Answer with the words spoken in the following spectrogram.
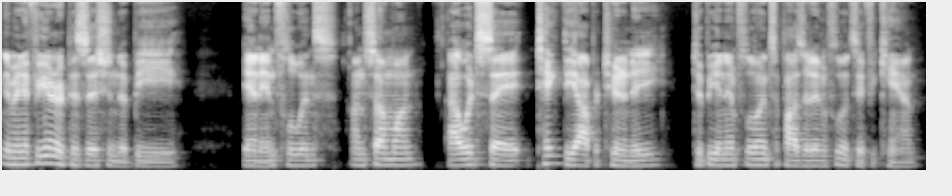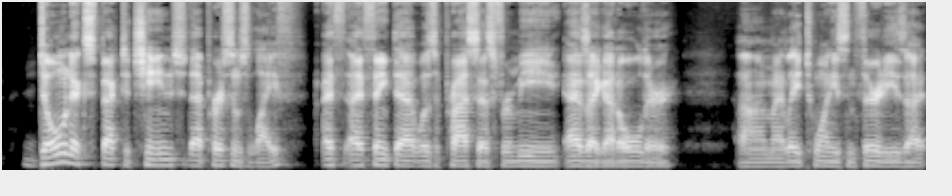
I mean, if you're in a position to be an influence on someone, I would say take the opportunity to be an influence, a positive influence if you can. Don't expect to change that person's life. I, th- I think that was a process for me as I got older, um, my late 20s and 30s. I,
